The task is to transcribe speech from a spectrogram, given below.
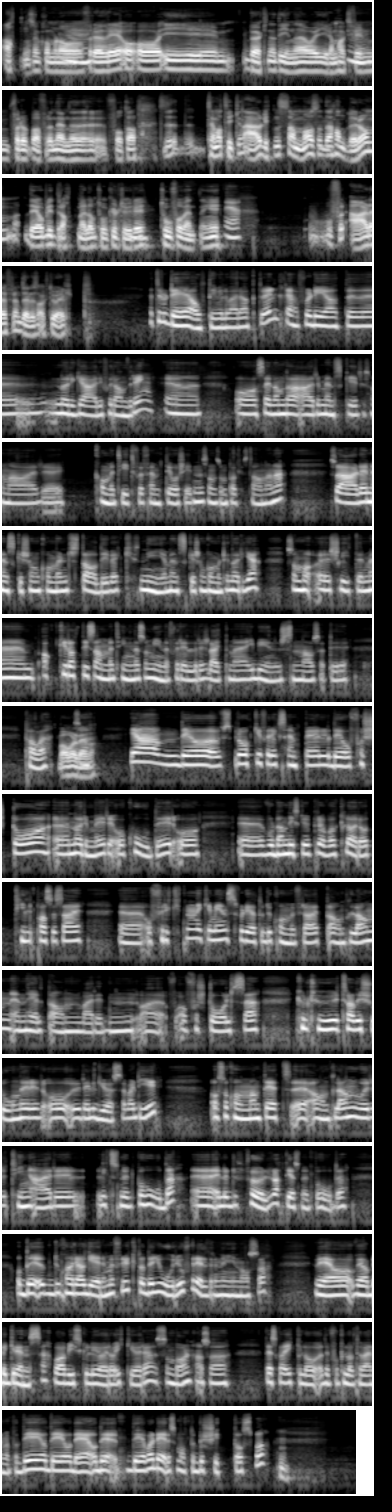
18 som kommer nå for øvrig, og, og i bøkene dine og i Iram Haqs film, for å, bare for å nevne fåtall Tematikken er jo litt den samme. altså Det handler om det å bli dratt mellom to kulturer, to forventninger. Ja. Hvorfor er det fremdeles aktuelt? Jeg tror det alltid vil være aktuelt, ja, fordi at eh, Norge er i forandring. Eh, og selv om det er mennesker som har eh, kommet hit for 50 år siden, sånn som pakistanerne, så er det mennesker som kommer stadig vekk, nye mennesker som kommer til Norge, som eh, sliter med akkurat de samme tingene som mine foreldre sleit med i begynnelsen av 70-tallet. Hva var det, da? Ja, det å språket for eksempel, det å forstå eh, normer og koder og eh, hvordan de skulle prøve å klare å tilpasse seg. Eh, og frykten, ikke minst, fordi at du kommer fra et annet land, en helt annen verden eh, av forståelse, kultur, tradisjoner og religiøse verdier. Og så kommer man til et eh, annet land hvor ting er eh, litt snudd på hodet. Eller du føler at de er snudd på hodet. Og det, du kan reagere med frykt, og det gjorde jo foreldrene mine også. Ved å, ved å begrense hva vi skulle gjøre og ikke gjøre som barn. Altså, det, skal ikke lov, det får ikke lov til å være med på det og det og det. Og det, det var deres måte å beskytte oss på. Mm.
